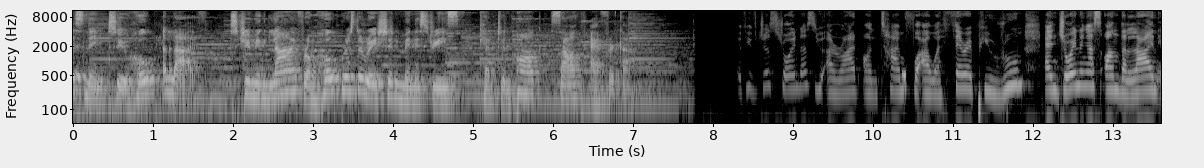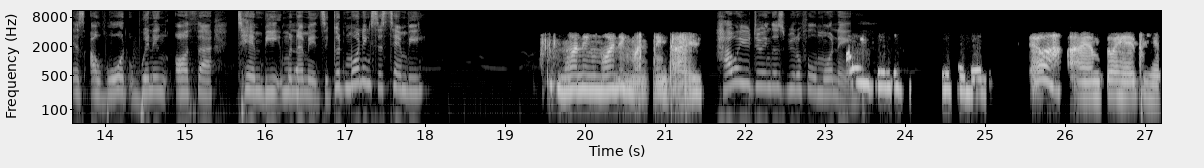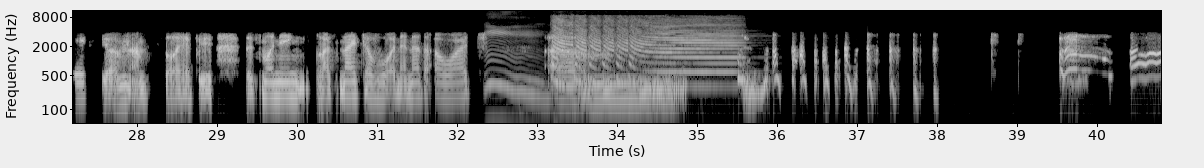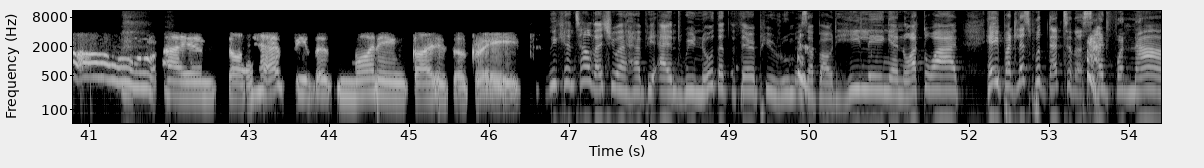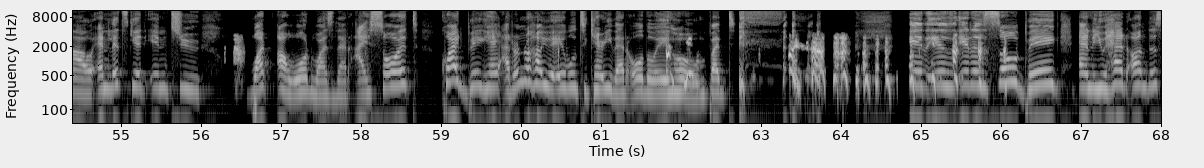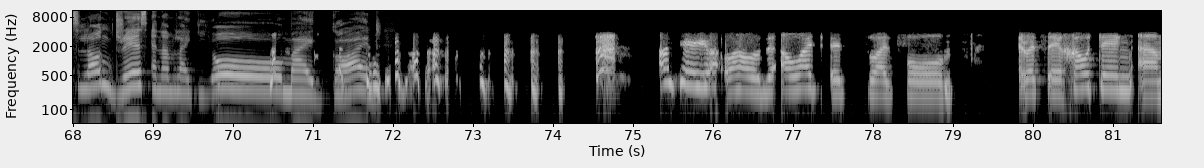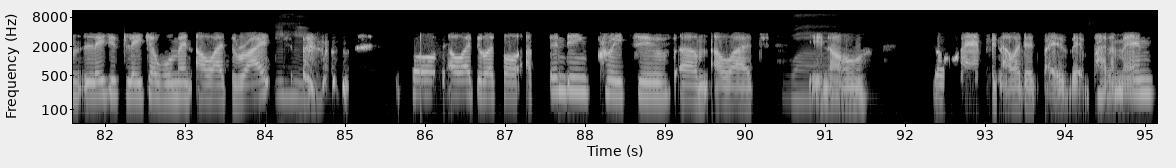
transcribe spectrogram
listening to Hope Alive, streaming live from Hope Restoration Ministries, Kempton Park, South Africa. If you've just joined us, you are right on time for our therapy room. And joining us on the line is award winning author Thembi Munamedzi. Good morning, Sis Thembi. Good morning, morning, morning, guys. How are you doing this beautiful morning? Yeah, I am so happy. Um, I'm so happy this morning. Last night I've won another award. Mm. Um, happy this morning. God is so great. We can tell that you are happy, and we know that the therapy room is about healing and what what. Hey, but let's put that to the side for now, and let's get into what award was that? I saw it quite big. Hey, I don't know how you're able to carry that all the way home, but. it is it is so big and you had on this long dress and i'm like yo my god Okay, wow, the award it was for it was a Gauteng um, Legislature Women Award, right? Mhm. so the award was for Outstanding Creative um, Award, wow you know. So I have been awarded by the Parliament,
